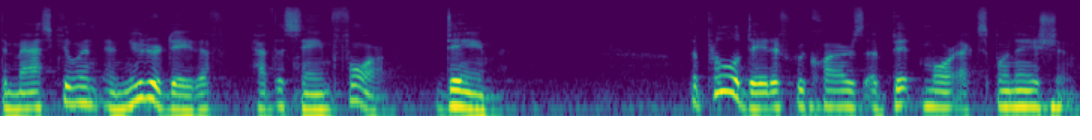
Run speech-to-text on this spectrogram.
the masculine and neuter dative have the same form, dem. The plural dative requires a bit more explanation.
